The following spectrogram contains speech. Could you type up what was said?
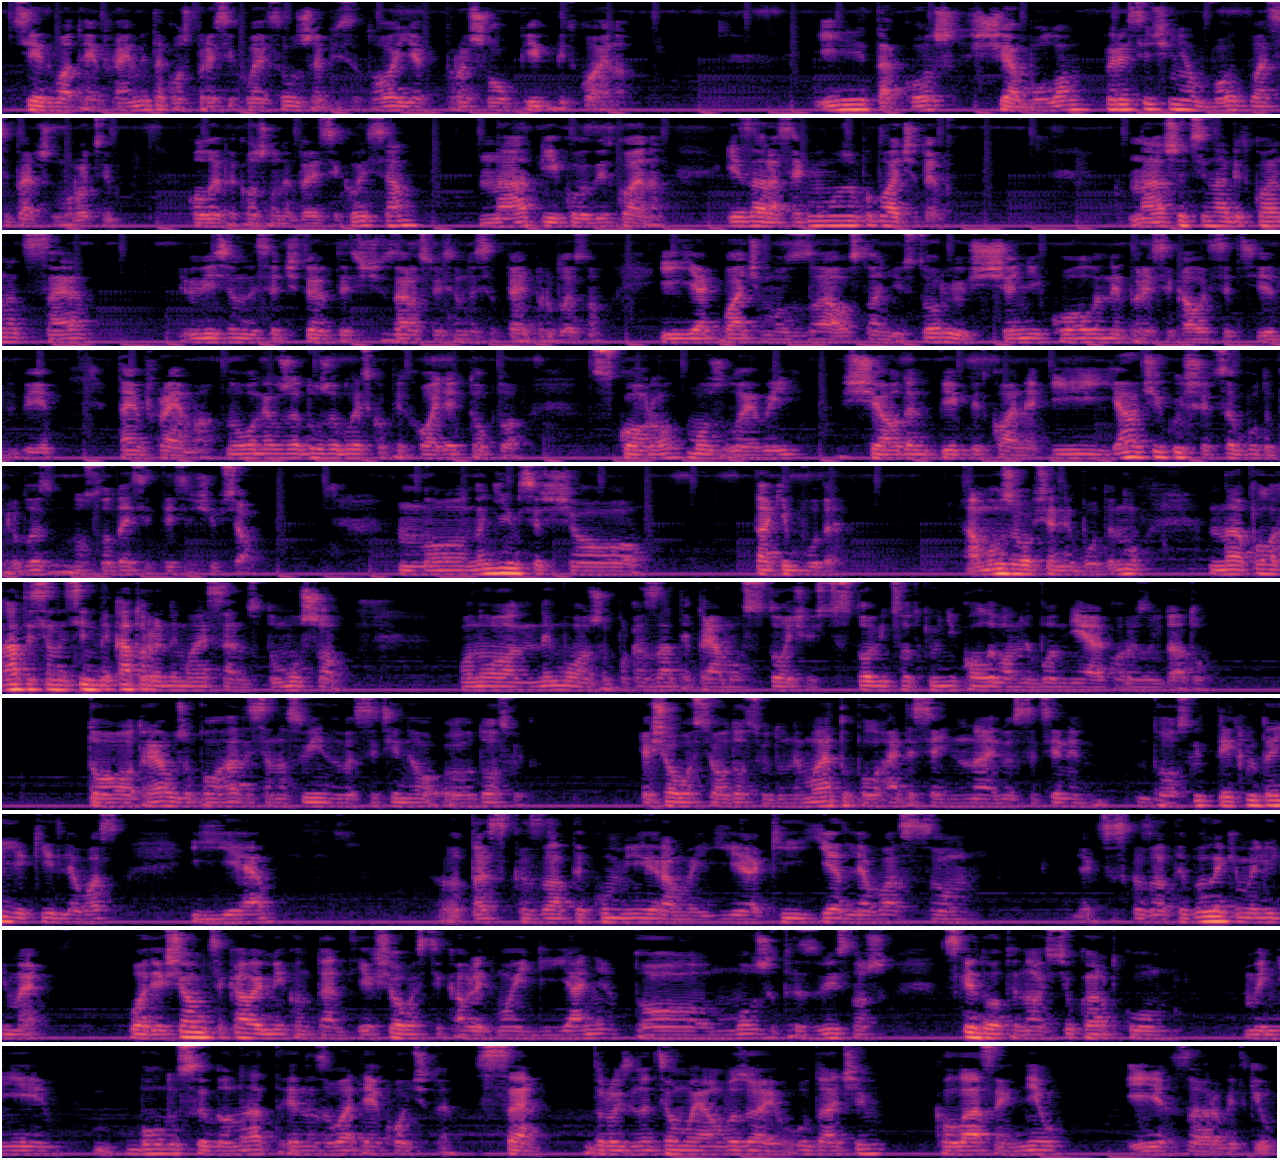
ці два таймфрейми також пересіклися вже після того, як пройшов пік біткоїна. І також ще було пересічення в 2021 році, коли також вони пересіклися на піку біткоїна. І зараз, як ми можемо побачити, наша ціна біткоїна це 84 тисячі, зараз 85 приблизно. І як бачимо за останню історію, ще ніколи не пересікалися ці дві таймфрейма. Ну вони вже дуже близько підходять, тобто скоро можливий ще один пік біткоїна. І я очікую, що це буде приблизно ну, 110 тисяч і все. Но надіємося, що так і буде. А може взагалі не буде. Ну, полагатися на ці індикатори немає сенсу, тому що воно не може показати прямо з точністю. 100% ніколи вам не буде ніякого результату. То треба вже полагатися на свій інвестиційний е, досвід. Якщо у вас цього досвіду немає, то полагайтеся на інвестиційний досвід тих людей, які для вас є, е, так сказати, кумірами, які є для вас, ем, як це сказати, великими людьми. От, якщо вам цікавий мій контент, якщо вас цікавлять мої діяння, то можете, звісно ж, скидувати на ось цю картку мені бонуси, донати, називайте як хочете. Все, друзі, на цьому я вам бажаю удачі, класних днів і заробітків.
